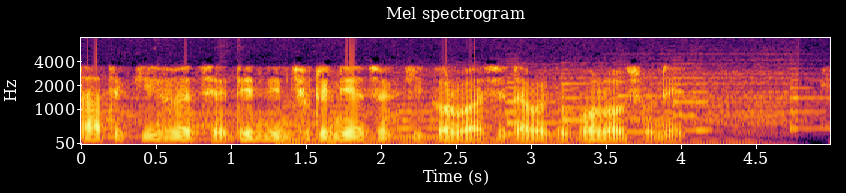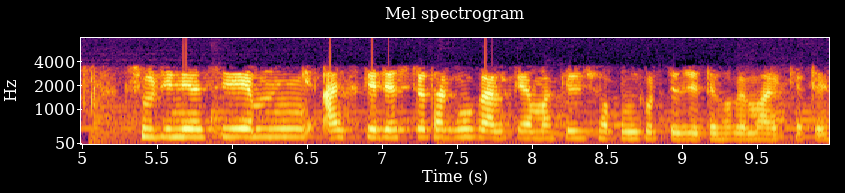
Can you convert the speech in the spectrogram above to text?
তাতে কি হয়েছে? দিন দিন ছুটি নিয়েছো কি করবা? সেটা আমাকে বলো শুনি। ছুটি নিয়েছি আজকে রেস্টে থাকব কালকে আমাকে শপিং করতে যেতে হবে মার্কেটে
